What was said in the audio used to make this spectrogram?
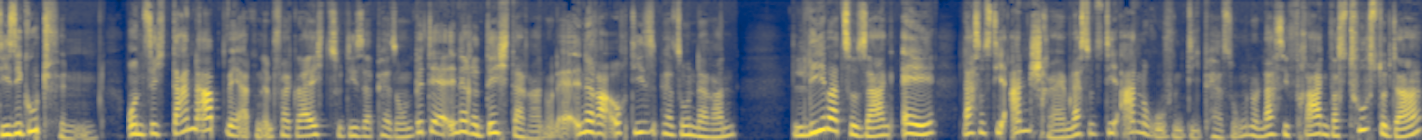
die sie gut finden und sich dann abwerten im Vergleich zu dieser Person, bitte erinnere dich daran und erinnere auch diese Person daran, lieber zu sagen, ey, lass uns die anschreiben, lass uns die anrufen, die Person, und lass sie fragen, was tust du da,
